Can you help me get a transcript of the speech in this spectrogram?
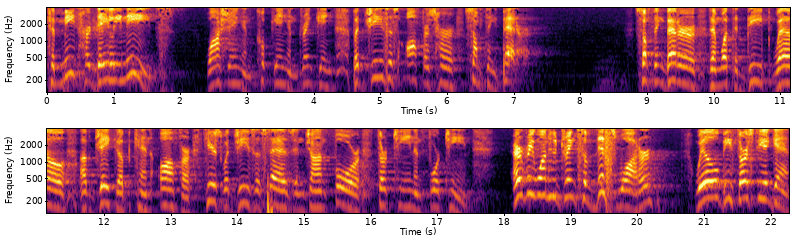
to meet her daily needs. Washing and cooking and drinking. But Jesus offers her something better. Something better than what the deep well of Jacob can offer. Here's what Jesus says in John 4, 13 and 14. Everyone who drinks of this water will be thirsty again.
